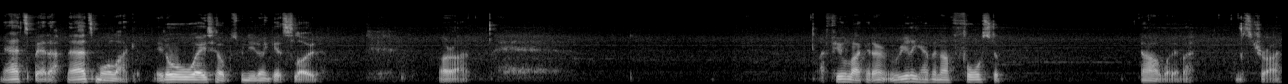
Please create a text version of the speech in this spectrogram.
That's better. That's more like it. It always helps when you don't get slowed. Alright. I feel like I don't really have enough force to... Oh, whatever. Let's try.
